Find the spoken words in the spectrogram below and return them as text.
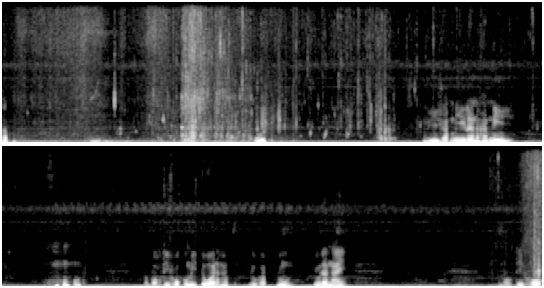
ครับอุ้ยนี่ครับมีแล้วนะครับนี่กระบอกที่หกก็มีตัวนะครับ ดูครับนู่น อยู่ด้านใน กระบอกที่หก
